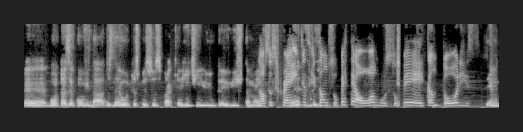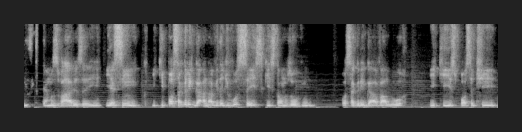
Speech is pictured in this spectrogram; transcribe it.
é bom trazer convidados, né? Outras pessoas para que a gente entreviste também. Nossos friends né? que são super teólogos, super cantores. Temos, temos vários aí. E assim, e que possa agregar na vida de vocês que estão nos ouvindo, possa agregar valor e que isso possa te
